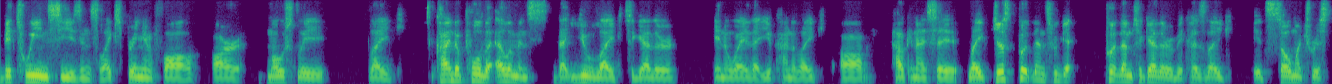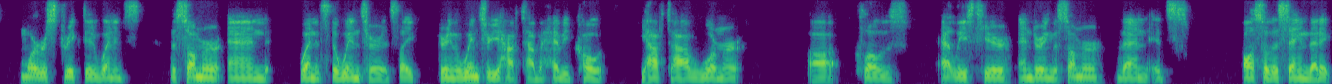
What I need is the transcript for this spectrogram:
between seasons like spring and fall are mostly like kind of pull the elements that you like together in a way that you kind of like uh how can i say it? Like just put them to get put them together because like it's so much res- more restricted when it's the summer and when it's the winter. It's like during the winter you have to have a heavy coat. You have to have warmer uh clothes at least here. And during the summer then it's also the same that it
